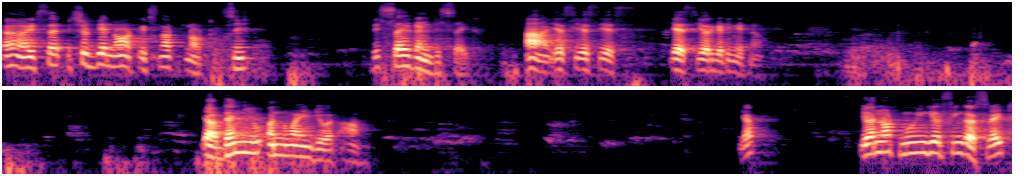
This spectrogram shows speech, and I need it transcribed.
uh, it's a, it should be a knot. It's not knot. See, this side and this side. Ah, yes, yes, yes, yes. You are getting it now. Yeah. Then you unwind your arm. Yep. You are not moving your fingers, right?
